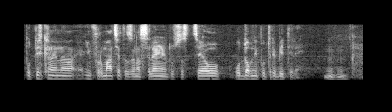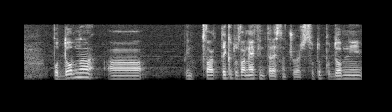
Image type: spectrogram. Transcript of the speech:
потискане на информацията за населението с цел удобни потребители. Подобна, а, това, тъй като това не е в интерес на човечеството, подобни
